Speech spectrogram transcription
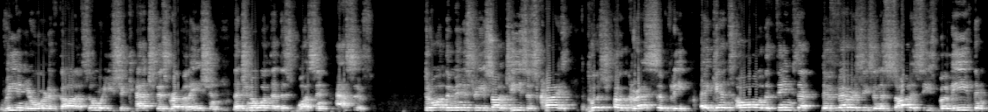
reading your Word of God. Somewhere you should catch this revelation that you know what, that this wasn't passive. Throughout the ministry, you saw Jesus Christ push aggressively against all the things that the Pharisees and the Sadducees believed in.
